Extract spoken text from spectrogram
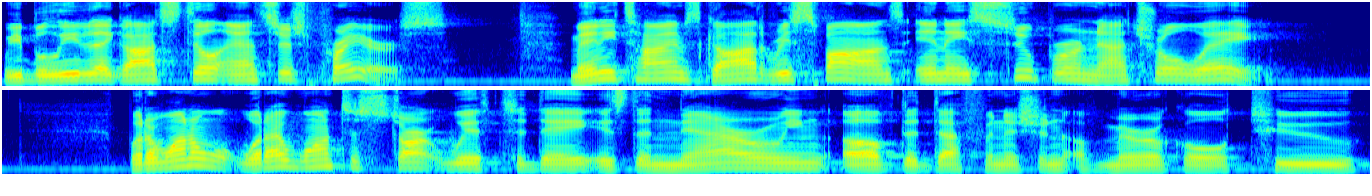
We believe that God still answers prayers. Many times, God responds in a supernatural way. But I want to, what I want to start with today is the narrowing of the definition of miracle to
